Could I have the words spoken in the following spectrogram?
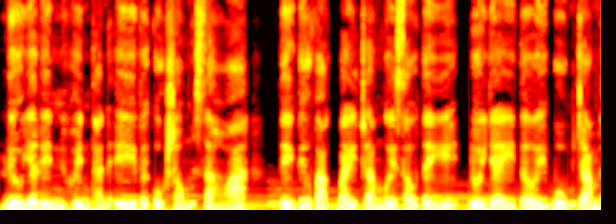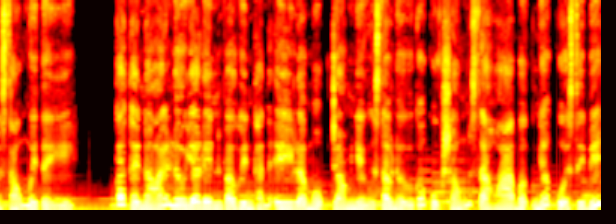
Lưu Gia Linh, Huỳnh Thánh Y với cuộc sống xa hoa, tiền tiêu vặt 716 tỷ, đôi giày tới 460 tỷ. Có thể nói Lưu Gia Linh và Huỳnh Thánh Y là một trong những sao nữ có cuộc sống xa hoa bậc nhất của Cbiz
